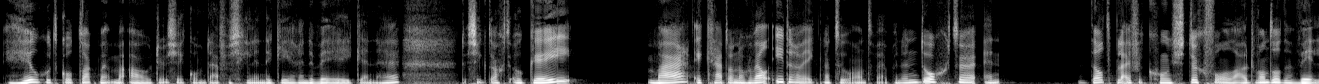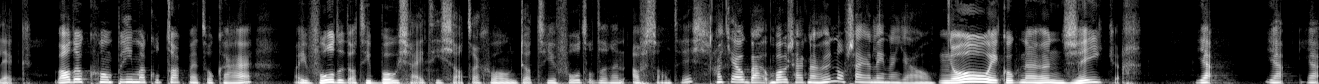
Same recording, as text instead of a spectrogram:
heel goed contact met mijn ouders. Ik kom daar verschillende keren in de week. En, hè. Dus ik dacht, oké, maar ik ga er nog wel iedere week naartoe. Want we hebben een dochter en dat blijf ik gewoon stug volhouden, want dat wil ik. We hadden ook gewoon prima contact met elkaar. Maar je voelde dat die boosheid, die zat er gewoon. Dat je voelt dat er een afstand is. Had jij ook bo- boosheid naar hun of zij alleen naar jou? Oh, ik ook naar hun, zeker. Ja, ja, ja.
